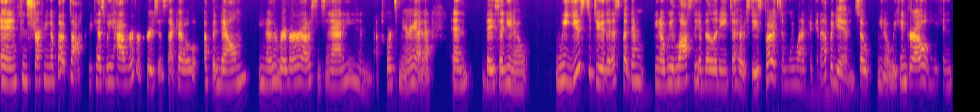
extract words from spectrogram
in constructing a boat dock because we have river cruises that go up and down, you know, the river out of Cincinnati and up towards Marietta. And they said, you know, we used to do this, but then, you know, we lost the ability to host these boats and we want to pick it up again. So, you know, we can grow and we can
